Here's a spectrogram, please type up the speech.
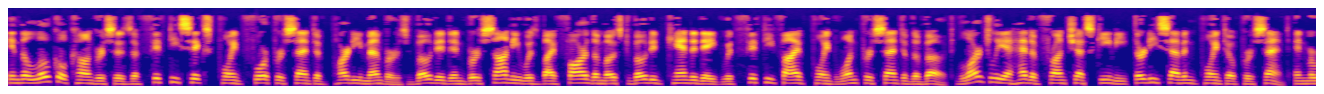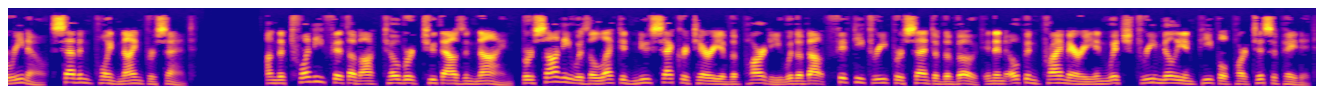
in the local congresses of 56.4% of party members voted and Bersani was by far the most voted candidate with 55.1% of the vote, largely ahead of Franceschini 37.0% and Marino 7.9%. On 25 October 2009, Bersani was elected new secretary of the party with about 53% of the vote in an open primary in which 3 million people participated.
